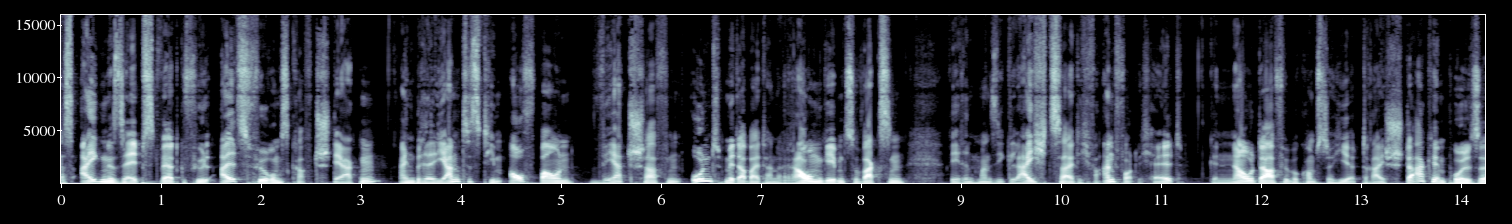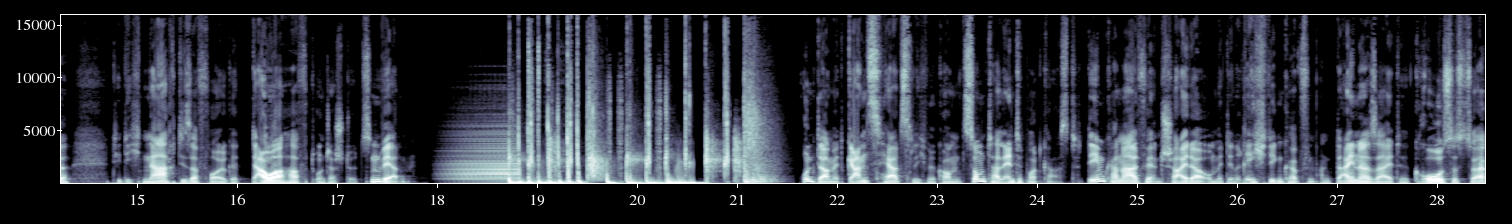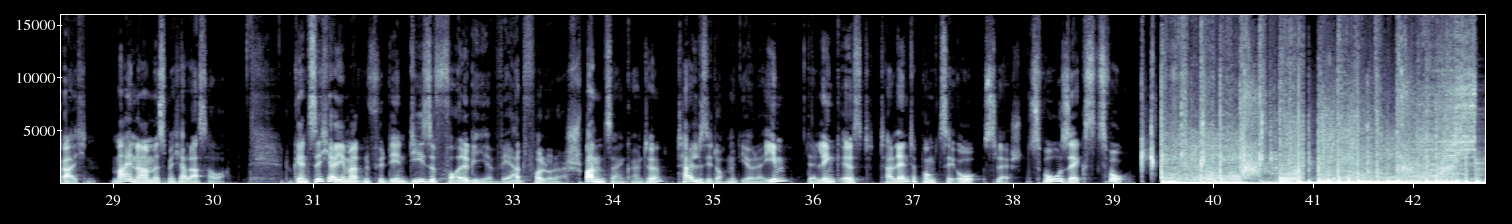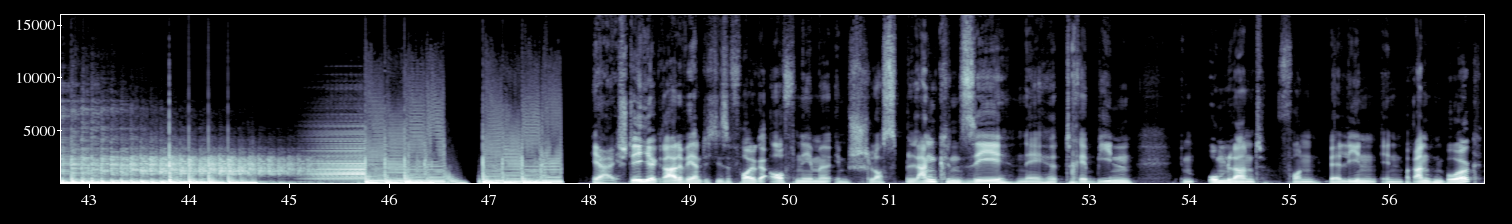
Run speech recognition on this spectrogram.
das eigene Selbstwertgefühl als Führungskraft stärken, ein brillantes Team aufbauen, Wert schaffen und Mitarbeitern Raum geben zu wachsen, während man sie gleichzeitig verantwortlich hält. Genau dafür bekommst du hier drei starke Impulse, die dich nach dieser Folge dauerhaft unterstützen werden. Und damit ganz herzlich willkommen zum Talente Podcast, dem Kanal für Entscheider, um mit den richtigen Köpfen an deiner Seite Großes zu erreichen. Mein Name ist Michael Assauer. Du kennst sicher jemanden, für den diese Folge hier wertvoll oder spannend sein könnte. Teile sie doch mit ihr oder ihm. Der Link ist talente.co/slash 262. Ja, ich stehe hier gerade, während ich diese Folge aufnehme, im Schloss Blankensee, Nähe Trebin, im Umland von Berlin in Brandenburg.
